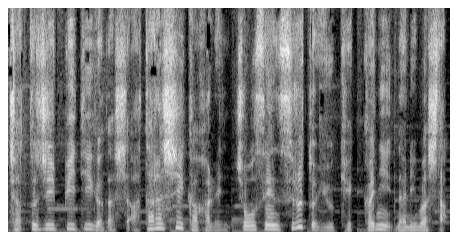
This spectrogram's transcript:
チャット GPT が出した新しい係に挑戦するという結果になりました。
